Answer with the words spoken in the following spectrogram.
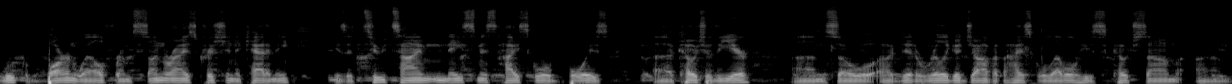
Luke Barnwell from Sunrise Christian Academy. He's a two-time Naismith High School boys uh, coach of the year. Um, so uh, did a really good job at the high school level. He's coached some um,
